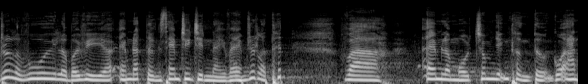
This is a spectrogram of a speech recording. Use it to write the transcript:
rất là vui là bởi vì à, em đã từng xem chương trình này và em rất là thích và em là một trong những thần tượng của anh.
